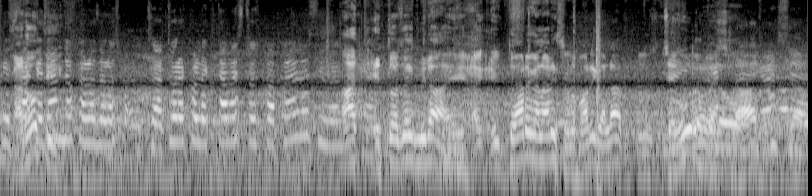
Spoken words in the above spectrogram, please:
que está Carote. quedando con lo de los... O sea, tú recolectabas estos papeles y luego... Ah, entonces, mira, eh, eh, te voy a regalar eso, lo voy a regalar. Los- Seguro, los- pero claro, claro.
